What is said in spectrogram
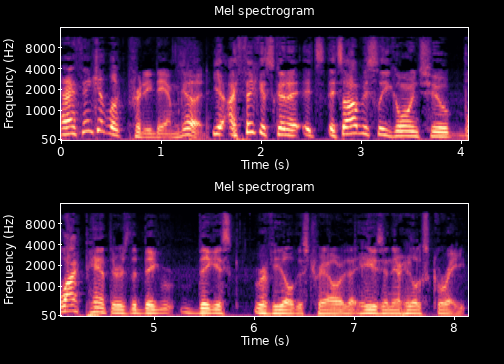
and I think it looked pretty damn good. Yeah, I think it's gonna. It's it's obviously going to. Black Panther is the big biggest reveal of this trailer that he's in there. He looks great.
